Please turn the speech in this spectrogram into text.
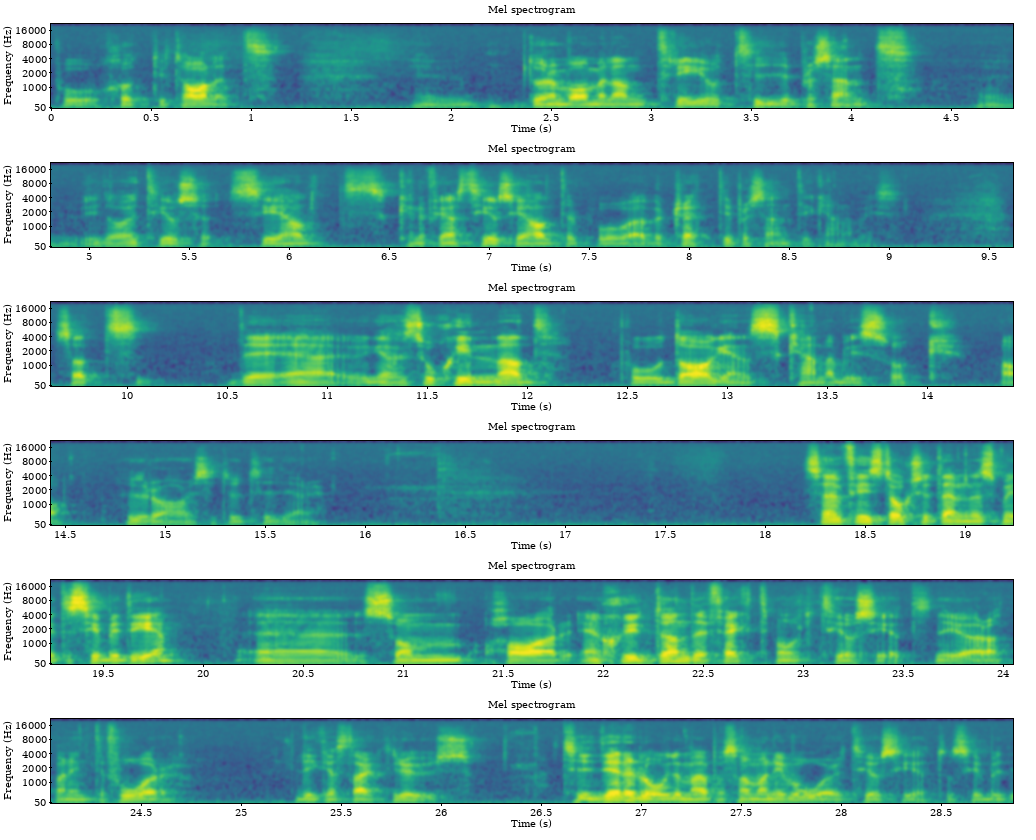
på 70-talet. Eh, då den var mellan 3 och 10 procent. Eh, idag är THC-halt, kan det finnas THC-halter på över 30 procent i cannabis. Så att det är ganska stor skillnad på dagens cannabis och ja, hur det har sett ut tidigare. Sen finns det också ett ämne som heter CBD som har en skyddande effekt mot THC. Det gör att man inte får lika starkt rus. Tidigare låg de här på samma nivåer, THC och CBD.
